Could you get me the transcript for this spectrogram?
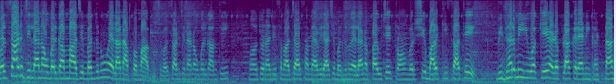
વલસાડ જિલ્લાના ઉમરગામમાં આજે બંધનું એલાન આપવામાં આવ્યું છે. વલસાડ જિલ્લાના ઉમરગામથી મહત્વના જે સમાચાર સામે આવી રહ્યા છે, બંધનું એલાન અપાયું છે. ત્રણ વર્ષીય બાળકી સાથે વિધર્મી યુવકે અડપલા કર્યાની ઘટના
